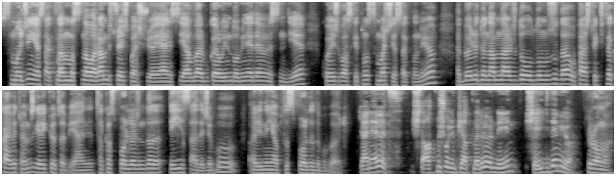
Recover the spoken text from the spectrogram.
smacın yasaklanmasına varan bir süreç başlıyor. Yani siyahlar bu kadar oyunu domine edememesin diye kolej basketbolu smaç yasaklanıyor. Ha, Böyle dönemlerde olduğumuzu da o perspektifle kaybetmemiz gerekiyor tabii. Yani takım sporlarında değil sadece bu. Ali'nin yaptığı sporda da bu böyle. Yani evet işte 60 olimpiyatları örneğin şey gidemiyor. Roma.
